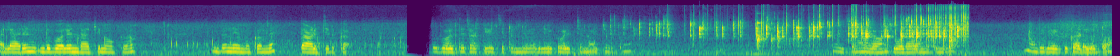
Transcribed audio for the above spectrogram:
എല്ലാവരും ഇതുപോലെ ഉണ്ടാക്കി നോക്കുക. ഇതൊന്ന് നമുക്കൊന്ന് താളിച്ചെടുക്കാം. ഇതുപോലത്തെ ചട്ടി വെച്ചിട്ടുണ്ട്. അതിലേക്ക് വെളിച്ചെണ്ണ ഒഴിച്ചു കൊടുക്കാം. വെളിച്ചെണ്ണ നല്ലോണം ചൂടായി വന്നിട്ടുണ്ട്. അതിലേക്ക് കടുക് കിട്ടാം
